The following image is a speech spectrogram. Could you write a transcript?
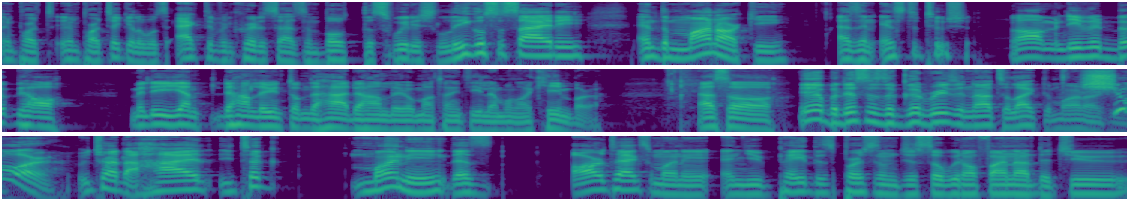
in, part- in particular, was active in criticizing both the Swedish legal society and the monarchy as an institution. Ja, men det är väl, ja. Men det, är det handlar ju inte om det här, det handlar ju om att han inte gillar monarkin bara. Alltså, Yeah, but this is a good reason not to like the monarchy. sure! We tried to hide. You took money that's our tax money, and you paid this person just so we don't find out that you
